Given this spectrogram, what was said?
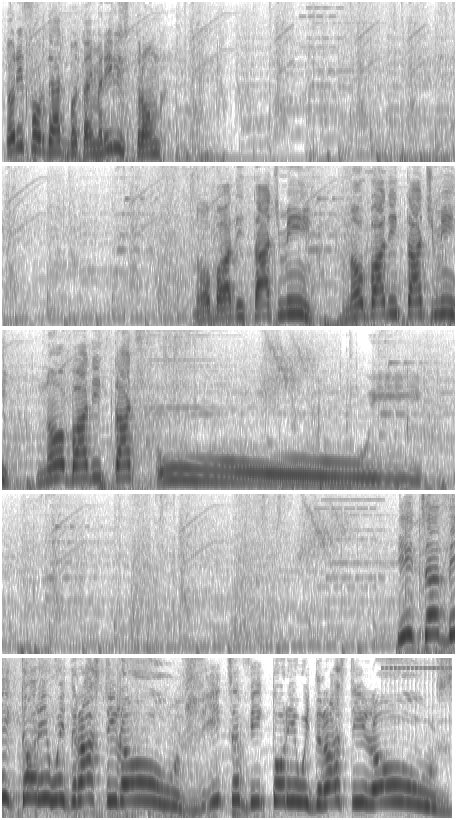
Sorry for that, but I'm really strong. Nobody touch me! Nobody touch me! Nobody touch... Ooh. It's a victory with Rusty Rose! It's a victory with Rusty Rose!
